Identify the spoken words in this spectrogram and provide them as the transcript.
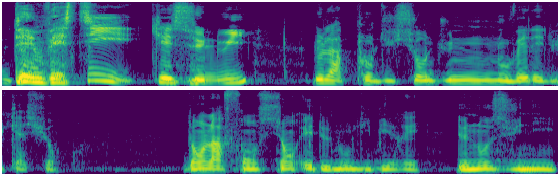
d'investir, qui est celui de la production d'une nouvelle éducation, dont la fonction est de nous libérer, de nous unir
